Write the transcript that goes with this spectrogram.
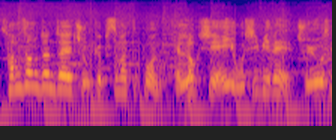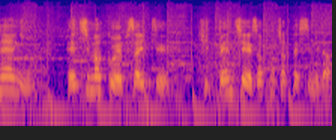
삼성전자의 중급 스마트폰 갤럭시 A51의 주요 사양이 벤치마크 웹사이트 긱벤치에서 포착됐습니다.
